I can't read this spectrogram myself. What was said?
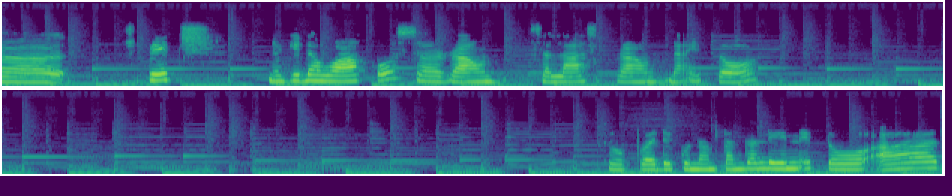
uh, stitch na ginawa ko sa round sa last round na ito. So, pwede ko nang tanggalin ito at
